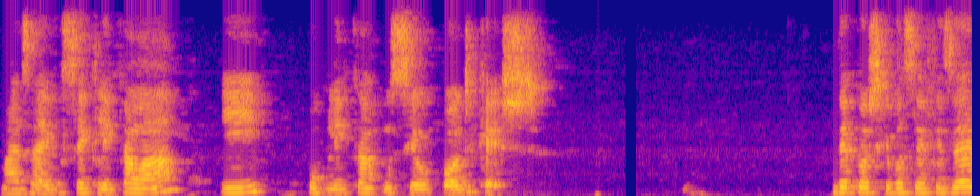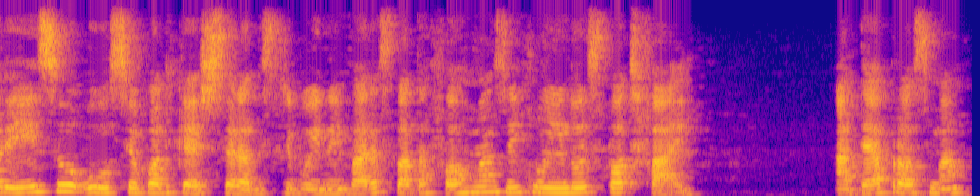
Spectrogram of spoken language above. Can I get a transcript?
Mas aí você clica lá e publica o seu podcast. Depois que você fizer isso, o seu podcast será distribuído em várias plataformas, incluindo o Spotify. Até a próxima!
